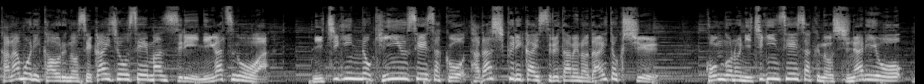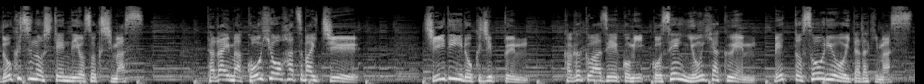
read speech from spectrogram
金森薫の世界情勢マンスリー2月号は、日銀の金融政策を正しく理解するための大特集。今後の日銀政策のシナリオを独自の視点で予測します。ただいま好評発売中。CD60 分。価格は税込5400円。別途送料をいただきます。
